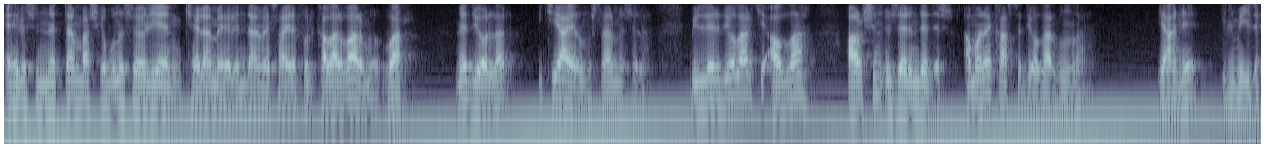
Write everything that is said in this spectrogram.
ehli sünnetten başka bunu söyleyen kelam ehlinden vesaire fırkalar var mı? Var. Ne diyorlar? İkiye ayrılmışlar mesela. Birileri diyorlar ki Allah arşın üzerindedir. Ama ne kastediyorlar bununla? Yani ilmiyle.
